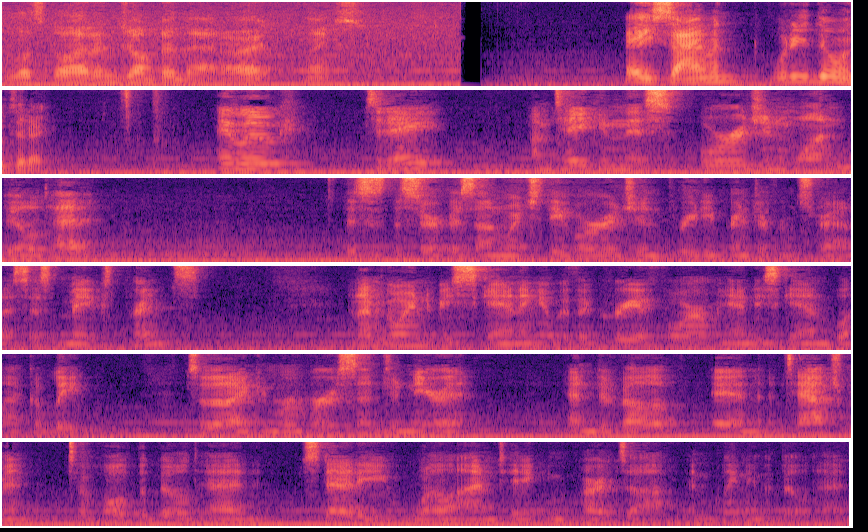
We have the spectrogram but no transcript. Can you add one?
so let's go ahead and jump in that. All right, thanks. Hey, Simon, what are you doing today? Hey, Luke. Today I'm taking this Origin 1 build head. This is the surface on which the Origin 3D printer from Stratasys makes prints and I'm going to be scanning it with a Creaform HandyScan Black Elite so that I can reverse engineer it and develop an attachment to hold the build head steady while I'm taking parts off and cleaning the build head.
